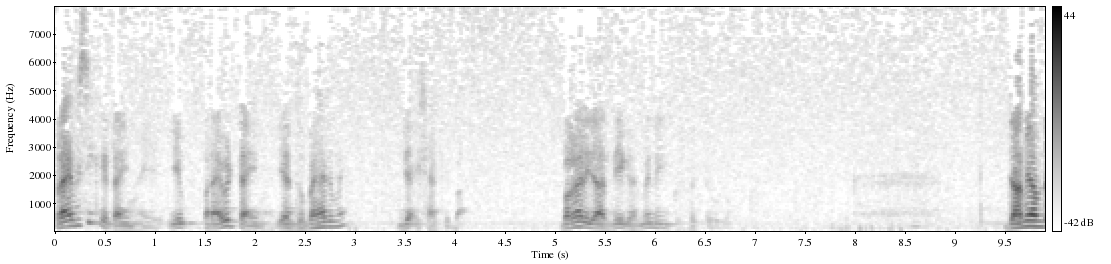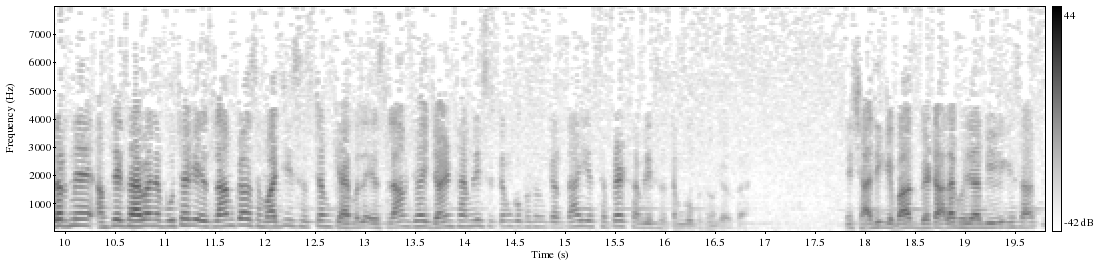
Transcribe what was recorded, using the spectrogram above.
پرائیویسی کے ٹائم ہے یہ پرائیویٹ ٹائم ہے، یا دوپہر میں یا عشاء کے بعد۔ بغیر اجازت لیے گھر میں نہیں گھس سکتے وہ لوگ۔ جامعہ ہمدرد میں ہم سے ایک صاحبہ نے پوچھا کہ اسلام کا سماجی سسٹم کیا ہے؟ مطلب اسلام جو ہے جوائنٹ فیملی سسٹم کو پسند کرتا ہے یا سپریٹ فیملی سسٹم کو پسند کرتا ہے؟ یہ شادی کے بعد بیٹا الگ ہو جائے بیوی کے ساتھ،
